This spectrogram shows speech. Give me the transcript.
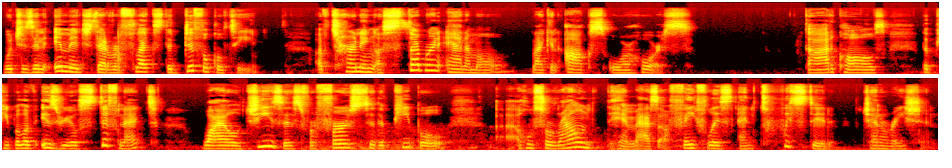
which is an image that reflects the difficulty of turning a stubborn animal like an ox or a horse. God calls the people of Israel stiff necked while Jesus refers to the people uh, who surround him as a faithless and twisted generation.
